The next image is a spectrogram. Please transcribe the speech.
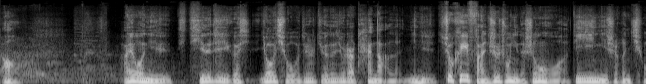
啊！还有你提的这几个要求，我就是觉得有点太难了。你就可以反射出你的生活：第一，你是很穷；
